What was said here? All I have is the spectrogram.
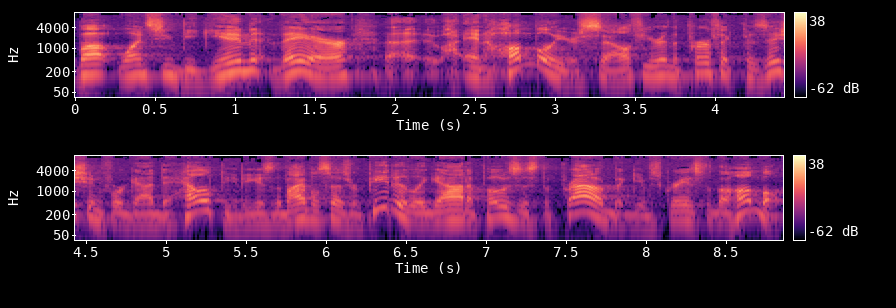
But once you begin there uh, and humble yourself, you're in the perfect position for God to help you because the Bible says repeatedly God opposes the proud but gives grace to the humble.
